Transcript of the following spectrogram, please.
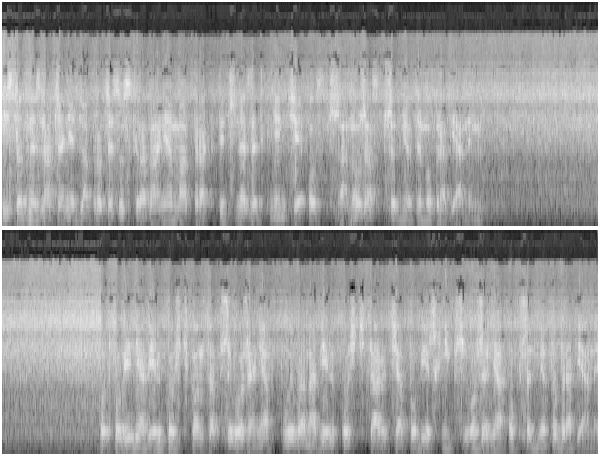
Istotne znaczenie dla procesu skrawania ma praktyczne zetknięcie ostrza noża z przedmiotem obrabianym. Odpowiednia wielkość kąta przyłożenia wpływa na wielkość tarcia powierzchni przyłożenia o przedmiot obrabiany.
